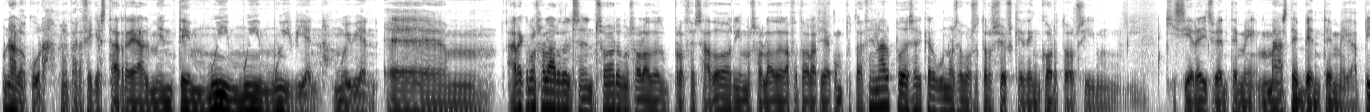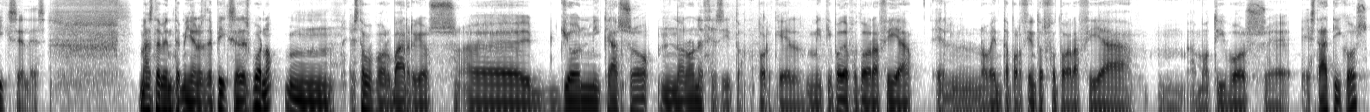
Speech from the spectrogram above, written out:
una locura. Me parece que está realmente muy, muy, muy bien. Muy bien. Em, ahora que hemos hablado del sensor, hemos hablado del procesador y hemos hablado de la fotografía computacional, puede ser que algunos de vosotros se os queden cortos y, quisierais 20 más de 20 megapíxeles. Más de 20 millones de píxeles. Bueno, mm, esto por barrios. Eh, yo en mi caso no lo necesito, porque mi tipo de fotografía, el 90% es fotografía mm, a motivos eh, estáticos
